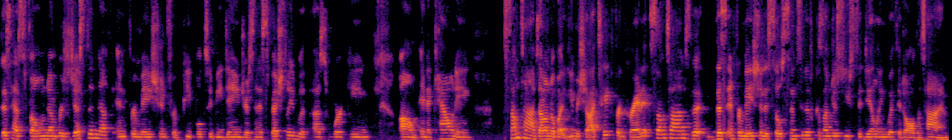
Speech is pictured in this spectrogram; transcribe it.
this has phone numbers just enough information for people to be dangerous. And especially with us working um, in accounting sometimes I don't know about you, Michelle. I take for granted sometimes that this information is so sensitive because I'm just used to dealing with it all the time.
